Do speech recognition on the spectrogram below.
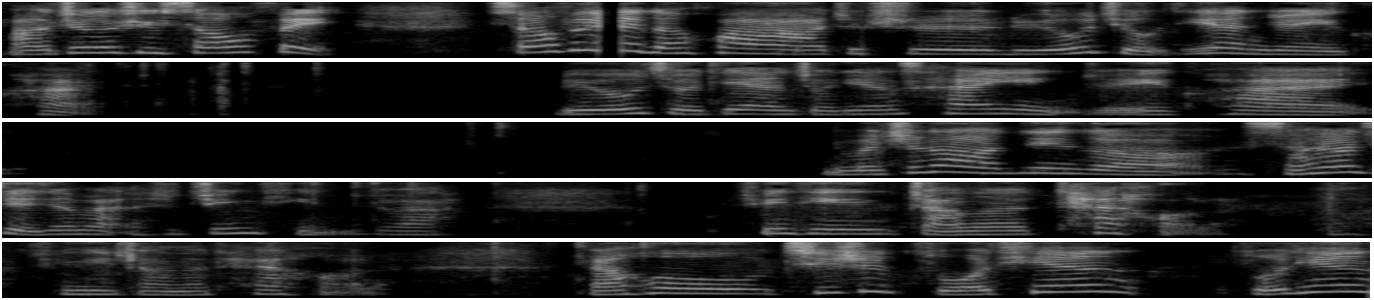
啊，这个是消费，消费的话就是旅游酒店这一块。旅游酒店、酒店餐饮这一块，你们知道那个小小姐姐买的是君庭，对吧？君婷长得太好了啊！君婷长得太好了。然后其实昨天昨天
